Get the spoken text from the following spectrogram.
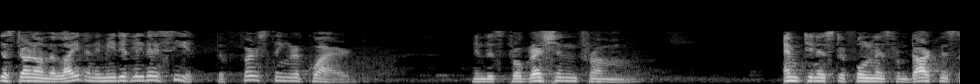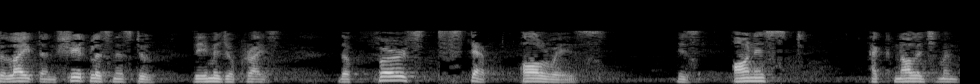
Just turn on the light and immediately they see it. The first thing required in this progression from emptiness to fullness, from darkness to light, and shapelessness to the image of Christ. The first step always is honest acknowledgement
